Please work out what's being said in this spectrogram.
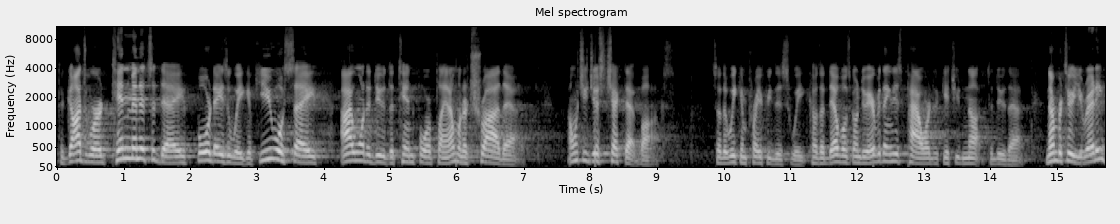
to God's word 10 minutes a day, four days a week. If you will say, I want to do the 10 4 plan, I want to try that. I want you to just check that box so that we can pray for you this week because the devil is going to do everything in his power to get you not to do that. Number two, you ready?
